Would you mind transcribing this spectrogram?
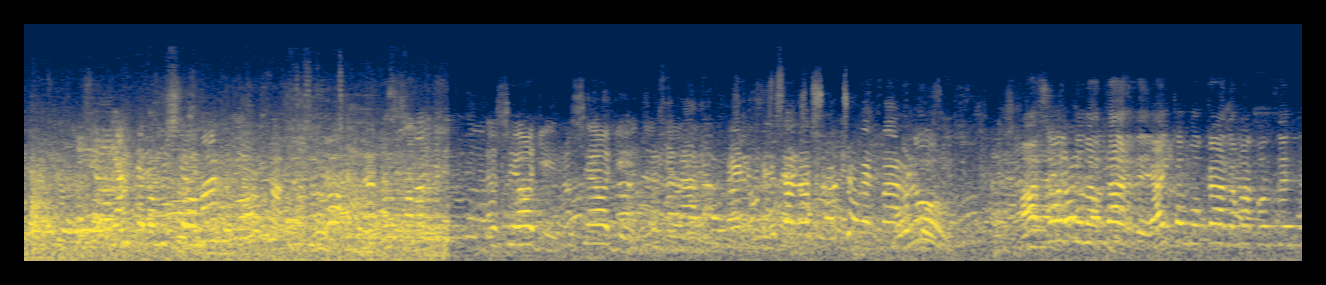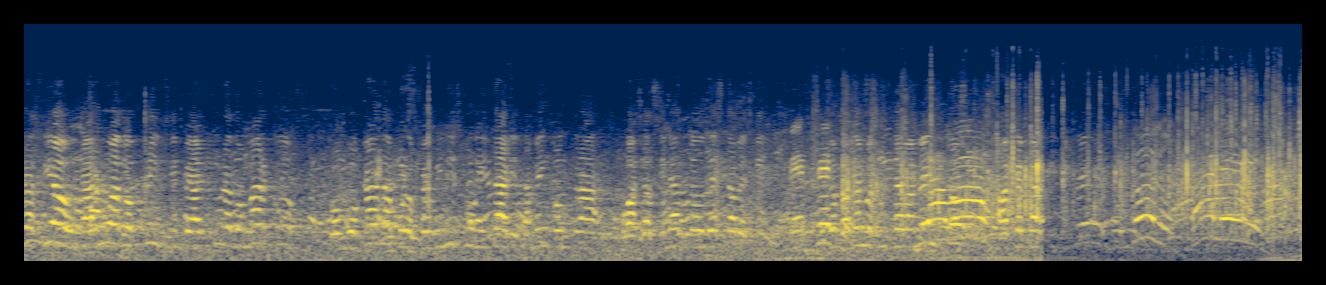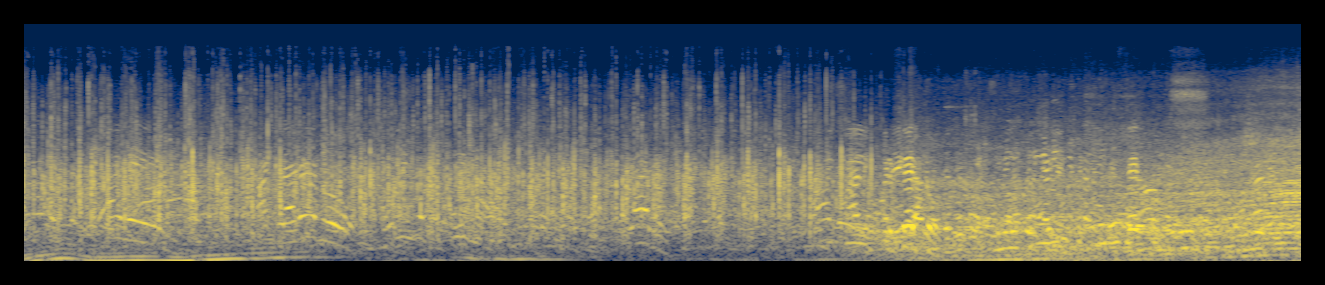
diante do Museo Marco non se oye, non se oye Lunes a las 8 del barco As 8 da tarde hai convocada unha concentración na Rúa do Príncipe, a altura do Marco, convocada polo feminismo unitario, tamén contra o asasinato desta veciña. Perfecto. Entón, facemos un chamamento a que Perfecto. Perfecto.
